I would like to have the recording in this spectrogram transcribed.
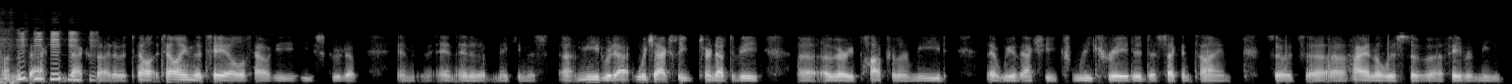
on the back back side of it, tell, telling the tale of how he he screwed up and and ended up making this uh, mead, which actually turned out to be uh, a very popular mead that we have actually recreated a second time. So it's uh, high on the list of uh, favorite meads.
